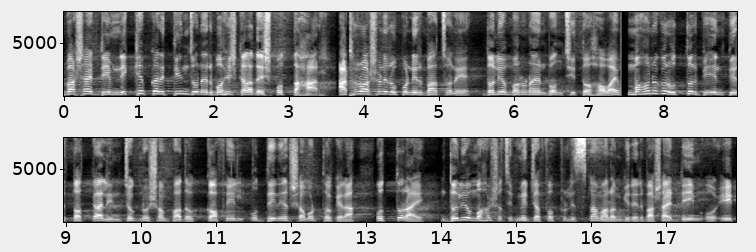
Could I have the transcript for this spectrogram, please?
বাসায় ডিম নিক্ষেপকারী তিনজনের বহিষ্কারাদেশ প্রত্যাহার। আঠারো আসনের উপনির্বাচনে দলীয় মনোনয়ন বঞ্চিত হওয়ায় মহানগর উত্তর বিএনপির তৎকালীন যুগ্ম সম্পাদক কফিল উদ্দিনের সমর্থকেরা উত্তরায় দলীয় মহাসচিব মির্জা ফখরুল ইসলাম আলমগীরের বাসায় ডিম ও ইট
